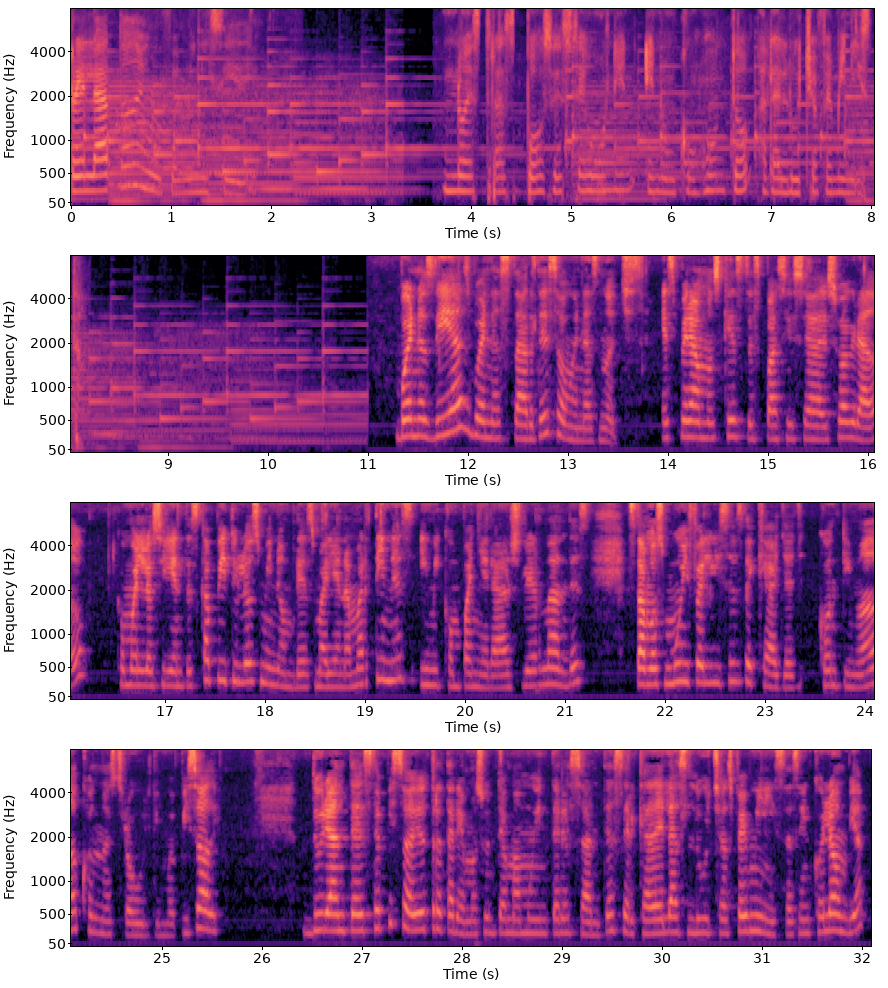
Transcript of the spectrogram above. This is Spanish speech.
Relato de un feminicidio. Nuestras voces se unen en un conjunto a la lucha feminista. Buenos días, buenas tardes o buenas noches. Esperamos que este espacio sea de su agrado. Como en los siguientes capítulos, mi nombre es Mariana Martínez y mi compañera Ashley Hernández. Estamos muy felices de que haya continuado con nuestro último episodio. Durante este episodio trataremos un tema muy interesante acerca de las luchas feministas en Colombia.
